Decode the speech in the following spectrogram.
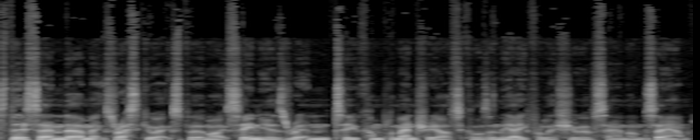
To this end, our mix rescue expert Mike Senior has written two complimentary articles in the April issue of Sound on Sound.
